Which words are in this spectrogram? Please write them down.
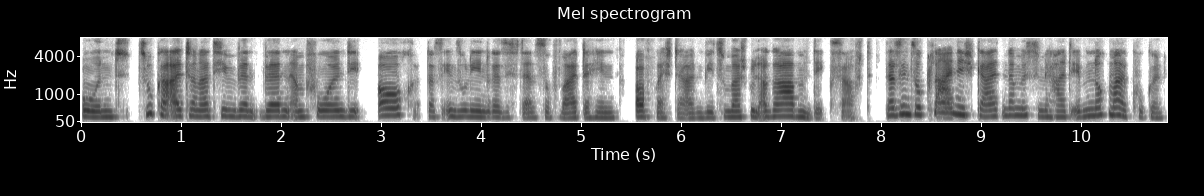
Und Zuckeralternativen werden, empfohlen, die auch das Insulinresistenz noch weiterhin aufrechterhalten, wie zum Beispiel Agavendicksaft. Das sind so Kleinigkeiten, da müssen wir halt eben nochmal gucken.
